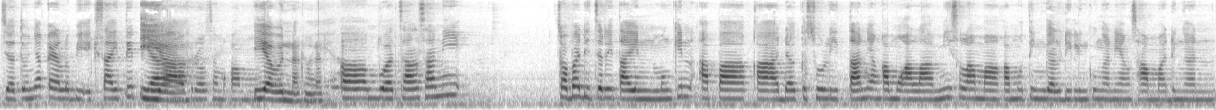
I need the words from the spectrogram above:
jatuhnya kayak lebih excited ya iya. ngobrol sama kamu iya benar benar um, buat Salsa nih coba diceritain mungkin apakah ada kesulitan yang kamu alami selama kamu tinggal di lingkungan yang sama dengan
